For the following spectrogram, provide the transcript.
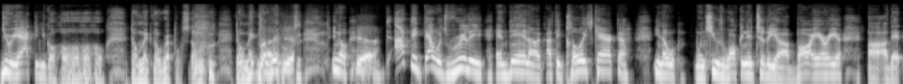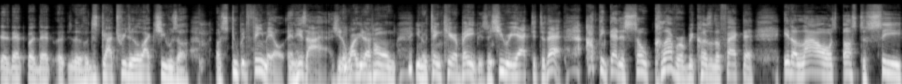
you react and you go, ho, ho, ho, ho, don't make no ripples. Don't, don't make no right, ripples. Yeah. You know, yeah. I think that was really, and then uh, I think Chloe's character, you know, when she was walking into the uh, bar area, uh, that that uh, that uh, this guy treated her like she was a, a stupid female in his eyes. You know, while you're at home, you know, taking care of babies, and she reacted to that. I think that is so clever because of the fact that it allows us to see,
